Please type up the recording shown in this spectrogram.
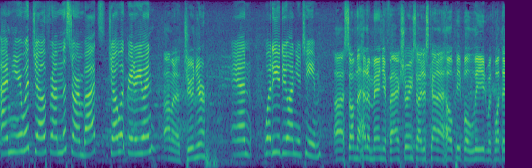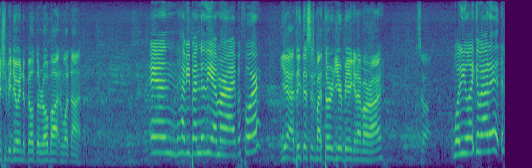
I'm here with Joe from the Stormbots. Joe, what grade are you in? I'm a junior, And what do you do on your team? uh, so I'm the head of manufacturing. So I just kind of help people lead with what they should be doing to build the robot and whatnot. And have you been to the MRI before? Yeah, I think this is my third year being an MRI. So, What do you like about it?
